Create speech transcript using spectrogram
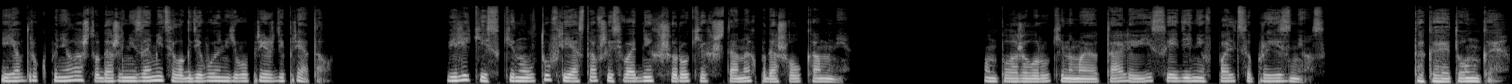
и я вдруг поняла, что даже не заметила, где воин его прежде прятал. Великий скинул туфли и, оставшись в одних широких штанах, подошел ко мне. Он положил руки на мою талию и, соединив пальцы, произнес: «Такая тонкая».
